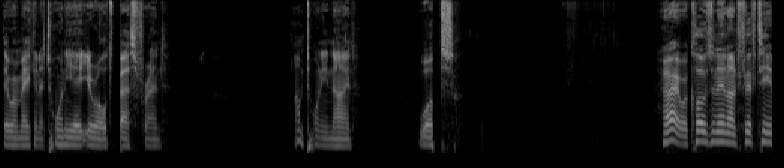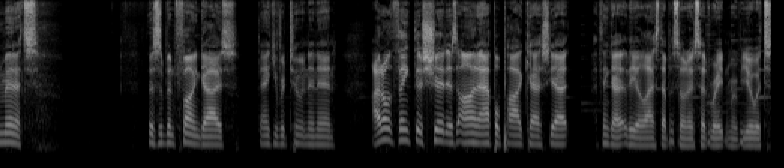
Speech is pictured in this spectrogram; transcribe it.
they were making a 28 year old's best friend. I'm 29. Whoops. All right, we're closing in on 15 minutes. This has been fun, guys. Thank you for tuning in. I don't think this shit is on Apple Podcasts yet. I think I, the last episode I said rate and review. It's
